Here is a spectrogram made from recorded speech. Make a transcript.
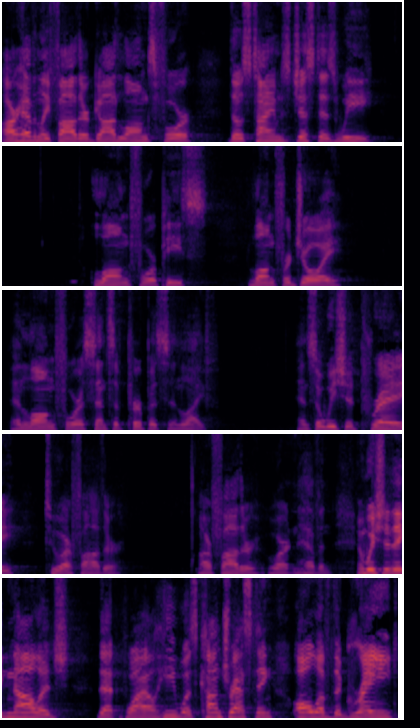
Our Heavenly Father, God longs for those times just as we long for peace, long for joy, and long for a sense of purpose in life. And so we should pray to our Father, our Father who art in heaven. And we should acknowledge that while he was contrasting all of the great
